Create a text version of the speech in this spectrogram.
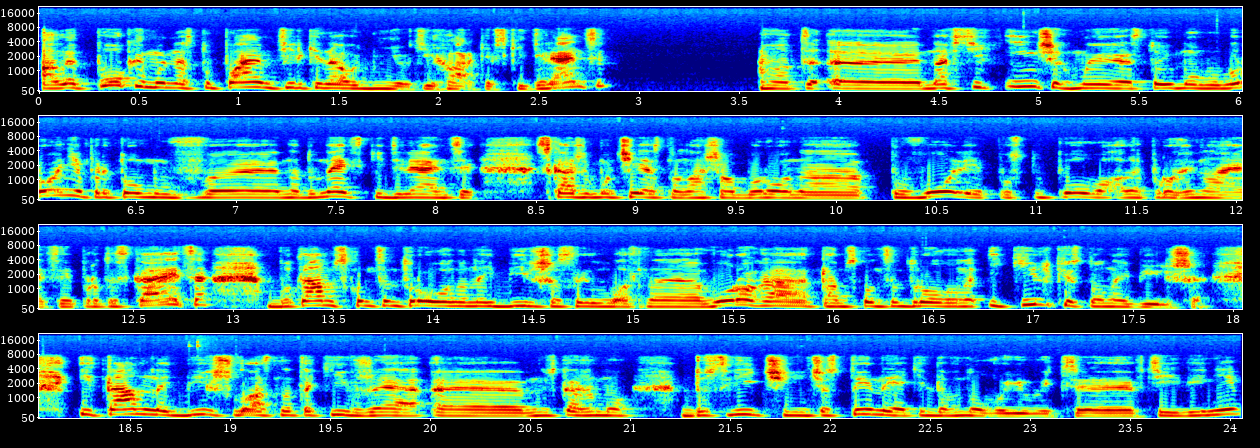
Але поки ми наступаємо тільки на одній тій харківській ділянці. От е, на всіх інших ми стоїмо в обороні. При тому в е, на Донецькій ділянці, скажімо чесно, наша оборона поволі, поступово, але прогинається і протискається, бо там сконцентровано найбільше сил власне ворога. Там сконцентровано і кількісно найбільше, і там найбільш власне такі вже е, ну скажімо, досвідчені частини, які давно воюють е, в цій війні.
